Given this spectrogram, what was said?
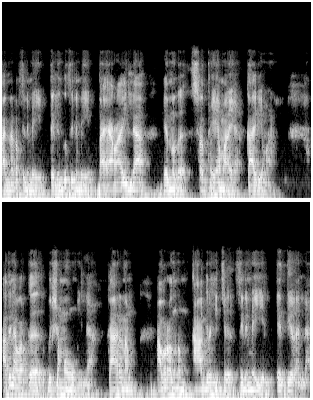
കന്നഡ സിനിമയും തെലുങ്ക് സിനിമയും തയ്യാറായില്ല എന്നത് ശ്രദ്ധേയമായ കാര്യമാണ്. അതിലവർക്ക് വിഷമവുമില്ല. കാരണം അവർ ഒന്നും ആഗ്രഹിച്ച് സിനിമയിൽ എത്തിയതല്ല.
